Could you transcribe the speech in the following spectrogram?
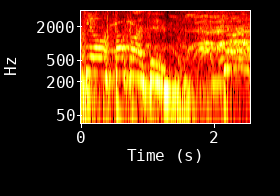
Jokila takaisin. Kyllä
